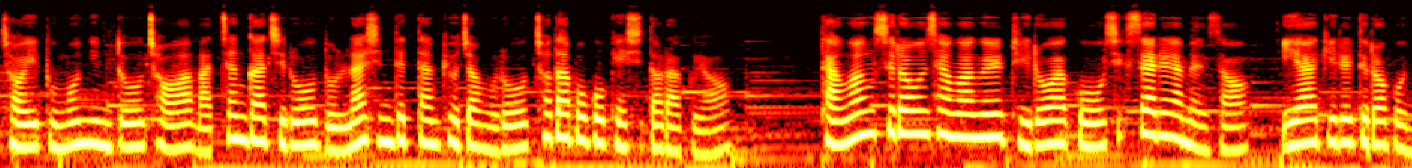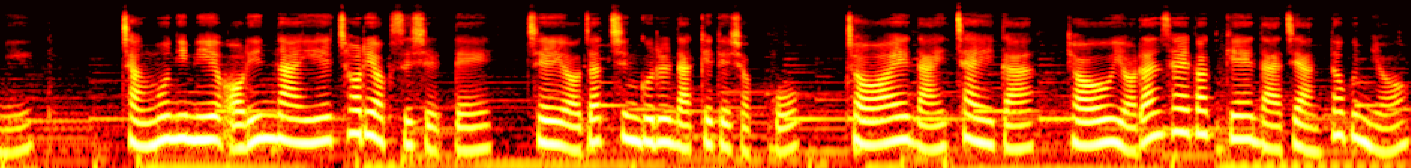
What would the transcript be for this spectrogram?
저희 부모님도 저와 마찬가지로 놀라신 듯한 표정으로 쳐다보고 계시더라고요. 당황스러운 상황을 뒤로하고 식사를 하면서 이야기를 들어보니 장모님이 어린 나이에 철이 없으실 때 제 여자친구를 낳게 되셨고 저와의 나이 차이가 겨우 11살밖에 나지 않더군요.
